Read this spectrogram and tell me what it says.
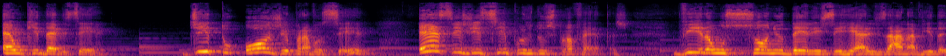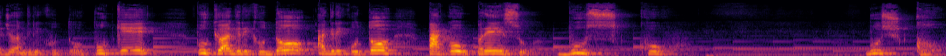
É o que deve ser dito hoje para você. Esses discípulos dos profetas viram o sonho deles se realizar na vida de um agricultor. Por quê? Porque o agricultor, agricultor pagou o preço, buscou. Buscou.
